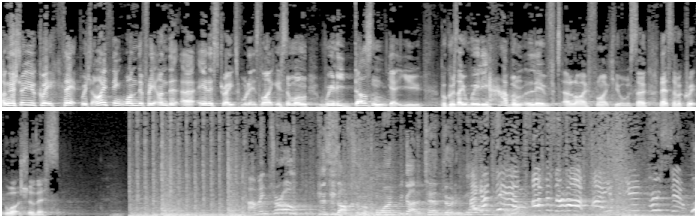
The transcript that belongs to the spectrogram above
I'm going to show you a quick clip which I think wonderfully under, uh, illustrates what it's like if someone really doesn't get you because they really haven't lived a life like yours. So let's have a quick watch of this. Coming through. This is Officer McHorn. We got a 1031. I got dibs! Officer Hopps, I am in pursuit! Woo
